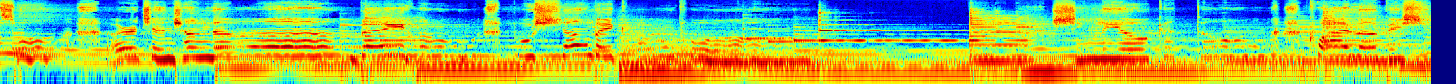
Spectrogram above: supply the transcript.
错，而坚强的 peixe.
